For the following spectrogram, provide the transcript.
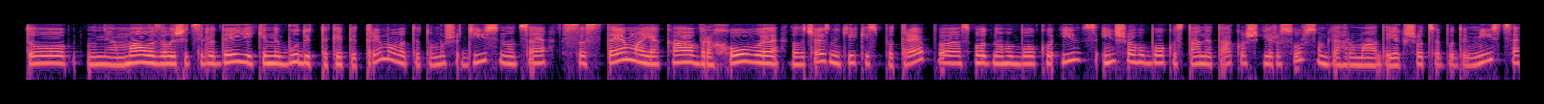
То мало залишиться людей, які не будуть таке підтримувати, тому що дійсно це система, яка враховує величезну кількість потреб е, з одного боку, і з іншого боку стане також і ресурсом для громади, якщо це буде місце,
